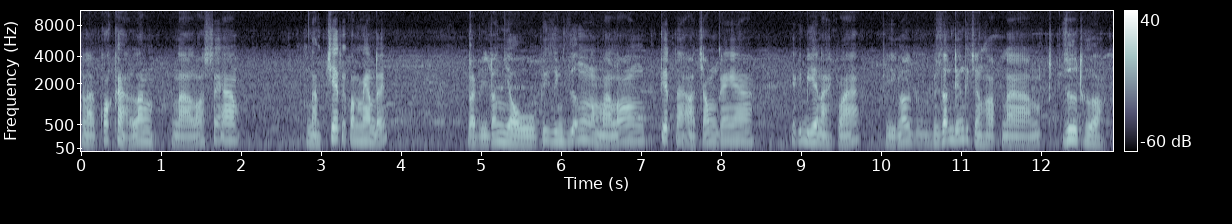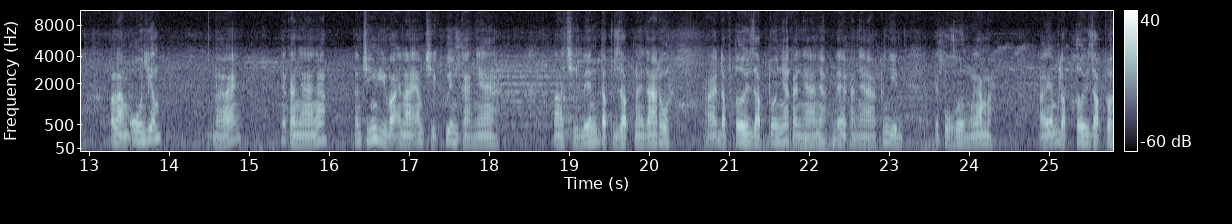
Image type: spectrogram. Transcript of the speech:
Là có khả năng là nó sẽ làm chết cái con men đấy. Bởi vì nó nhiều cái dinh dưỡng mà nó tiết ra ở trong cái cái, cái bia này quá thì nó dẫn đến cái trường hợp là nó dư thừa nó làm ô nhiễm. Đấy nhé cả nhà nhé em chính vì vậy là em chỉ khuyên cả nhà là chỉ lên đập dập này ra thôi. Đấy, đập hơi dập thôi nhé cả nhà nhé đây là cả nhà cái nhìn cái củ gừng của em này đấy, em đập hơi dập thôi.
